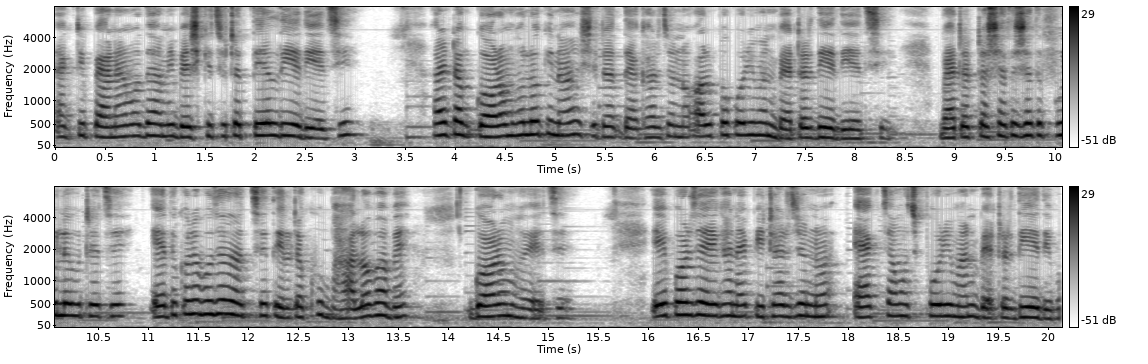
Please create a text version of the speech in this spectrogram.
একটি প্যানের মধ্যে আমি বেশ কিছুটা তেল দিয়ে দিয়েছি। আর এটা গরম হলো কি না সেটা দেখার জন্য অল্প পরিমাণ ব্যাটার দিয়ে দিয়েছি। ব্যাটারটার সাথে সাথে ফুলে উঠেছে। এতে করে বোঝা যাচ্ছে তেলটা খুব ভালোভাবে গরম হয়েছে। এই পর্যায়ে এখানে পিঠার জন্য এক চামচ পরিমাণ ব্যাটার দিয়ে দেব।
